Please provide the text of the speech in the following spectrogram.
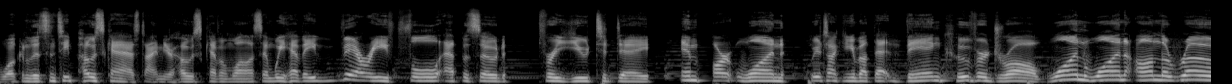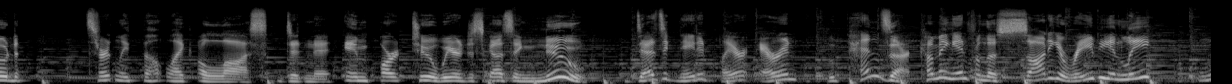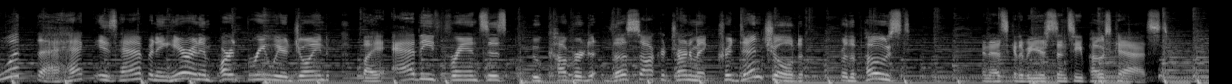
Welcome to the Cincy Postcast. I'm your host, Kevin Wallace, and we have a very full episode for you today. In part one, we're talking about that Vancouver draw 1 1 on the road. It certainly felt like a loss, didn't it? In part two, we are discussing new designated player Aaron Boupendza coming in from the Saudi Arabian League. What the heck is happening here? And in part three, we are joined by Abi Francis, who covered the soccer tournament, credentialed for the post. And that's going to be your Cincy Postcast.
